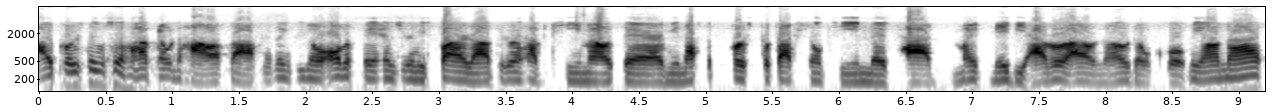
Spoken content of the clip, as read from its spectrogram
I personally think what's going to happen out in Halifax. I think you know all the fans are going to be fired up. They're going to have a team out there. I mean, that's the first professional team they've had, might maybe ever. I don't know. Don't quote me on that.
